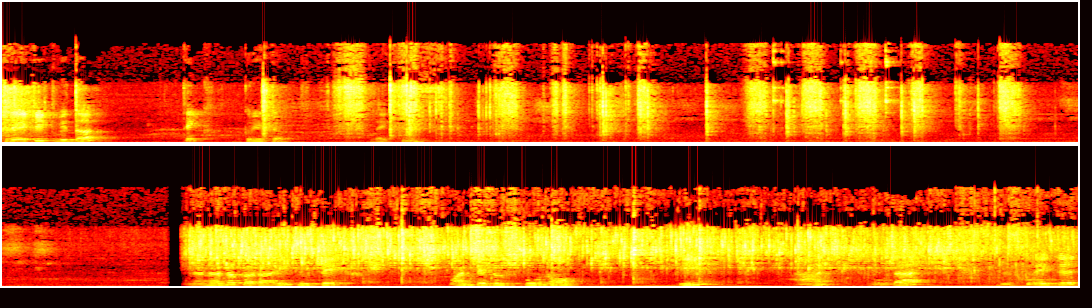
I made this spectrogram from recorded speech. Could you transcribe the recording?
grate it with a thick grater like this. In another kadai, you take 1 tablespoon of ghee and in that this grated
